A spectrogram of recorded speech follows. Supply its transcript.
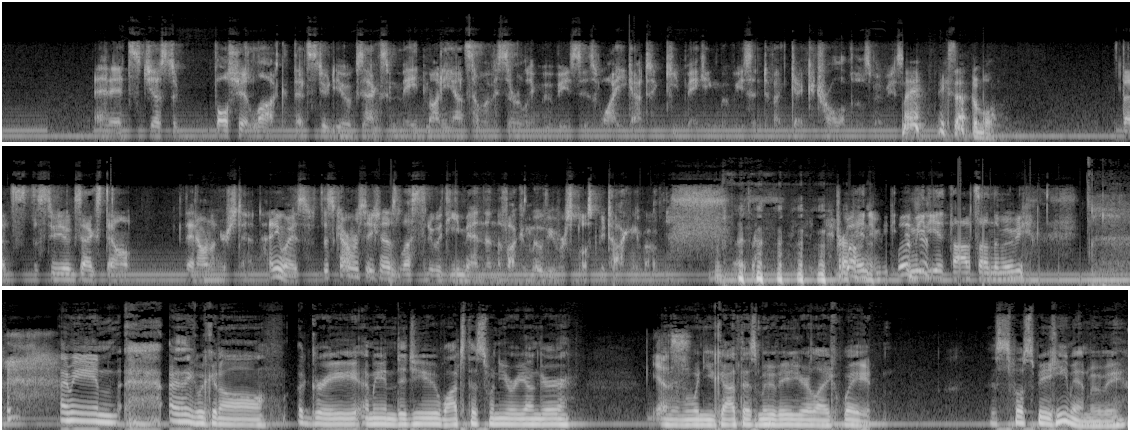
And it's just a bullshit luck that studio execs made money on some of his early movies is why he got to keep making movies and get control of those movies. Eh, acceptable. That's the studio execs don't they don't understand. Anyways, this conversation has less to do with He-Man than the fucking movie we're supposed to be talking about. Brian, imme- well, just- immediate thoughts on the movie? I mean, I think we can all agree. I mean, did you watch this when you were younger? And Yes. then when you got this movie, you're like, wait, this is supposed to be a He-Man movie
